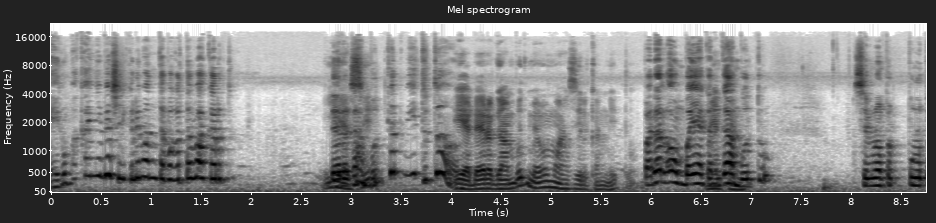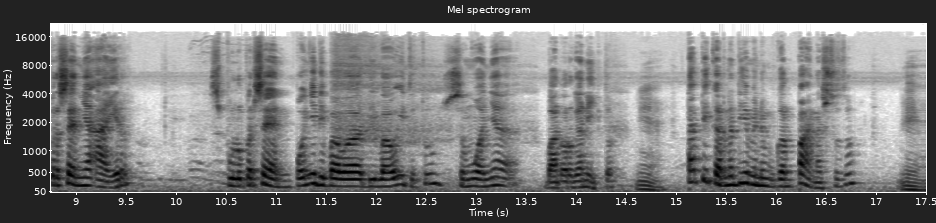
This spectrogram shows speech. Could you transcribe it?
Eh kok makanya biasa di Kalimantan bakar-bakar tuh? Iya daerah sih. gambut kan itu tuh. Iya daerah gambut memang menghasilkan itu. Padahal om bayangkan Metan. gambut tuh 90 persennya air 10 persen. Pokoknya di bawah di bawah itu tuh semuanya bahan organik tuh. Iya. Tapi karena dia menimbulkan panas tuh, tuh iya.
